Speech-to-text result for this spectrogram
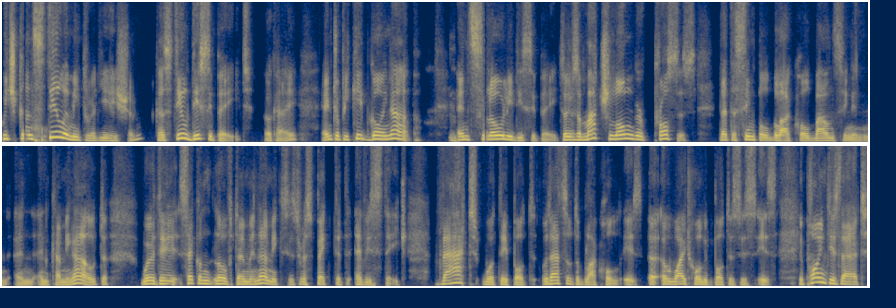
which can still emit radiation, can still dissipate, okay? Entropy keep going up. And slowly dissipate. So it's a much longer process than a simple black hole bouncing and, and, and coming out, where the second law of thermodynamics is respected at every stage. That what they put, well, that's what the black hole is, a, a white hole hypothesis is. The point is that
